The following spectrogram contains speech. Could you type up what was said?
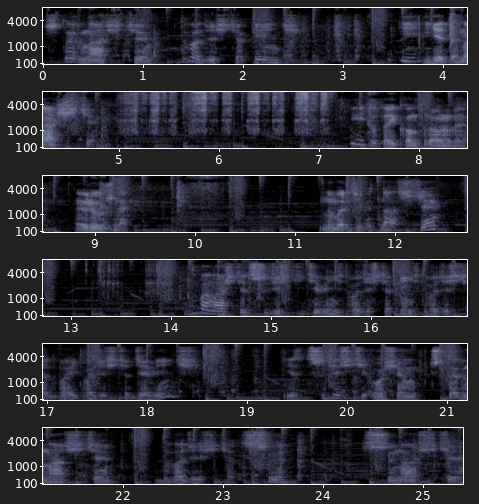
14, 25 i 11. I tutaj kontrolne różne. Numer 19. 12, 39, 25, 22 i 29. Jest 38, 14, 23, 13,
